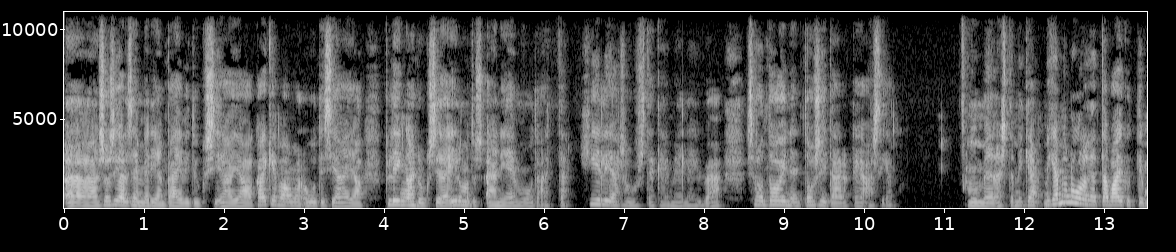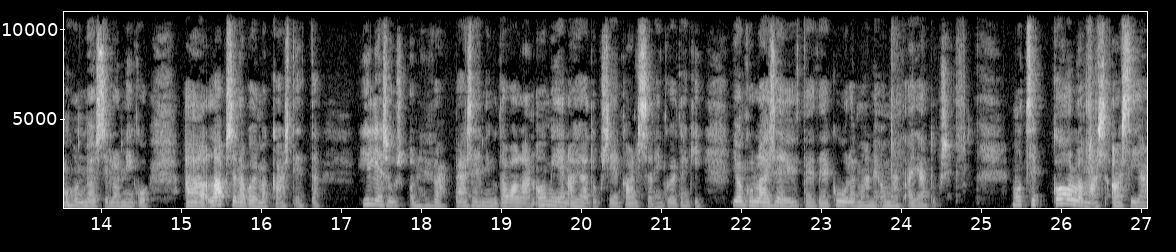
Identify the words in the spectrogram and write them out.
ää, sosiaalisen median päivityksiä ja kaiken maailman uutisia ja plingahduksia ja ilmoitusääniä ja muuta, että hiljaisuus tekee meille hyvää. Se on toinen tosi tärkeä asia mun mielestä, mikä, mikä mä luulen, että vaikutti muhun myös silloin niin kuin, ää, lapsena voimakkaasti, että hiljaisuus on hyvä, pääsee niin kuin tavallaan omien ajatuksien kanssa niin kuin jotenkin jonkunlaiseen yhteyteen kuulemaan ne omat ajatukset. Mutta se kolmas asia,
